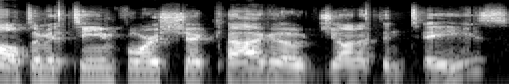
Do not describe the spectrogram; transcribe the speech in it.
Ultimate Team for Chicago, Jonathan Toews.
